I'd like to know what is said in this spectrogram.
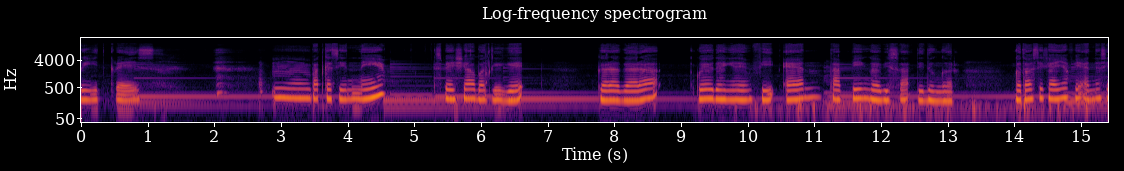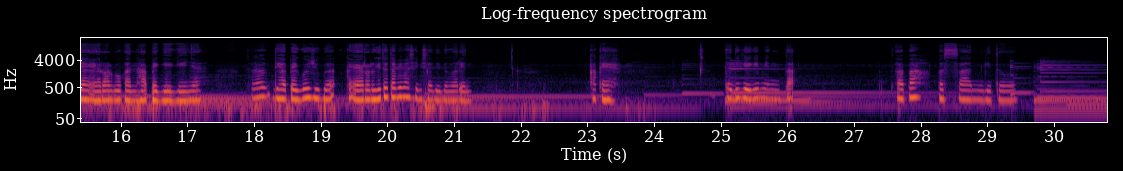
Read Grace. Hmm, podcast ini spesial buat GG Gara-gara gue udah ngirim VN tapi nggak bisa didengar. Gak tau sih kayaknya VN-nya sih yang error bukan HP GG-nya Soalnya di HP gue juga ke error gitu tapi masih bisa didengerin. Oke. Okay. Tadi GG minta apa pesan gitu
